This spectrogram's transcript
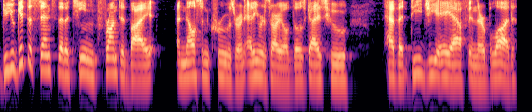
Do you get the sense that a team fronted by a Nelson Cruz or an Eddie Rosario, those guys who have that DGAF in their blood,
